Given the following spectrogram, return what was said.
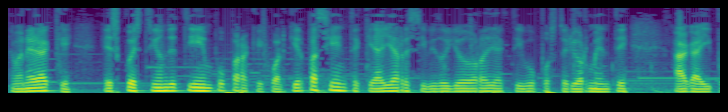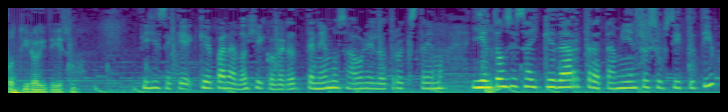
De manera que es cuestión de tiempo para que cualquier paciente que haya recibido yodo radiactivo posteriormente haga hipotiroidismo. Fíjese qué, paradójico, ¿verdad? Tenemos ahora el otro extremo y entonces hay que dar tratamiento sustitutivo.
